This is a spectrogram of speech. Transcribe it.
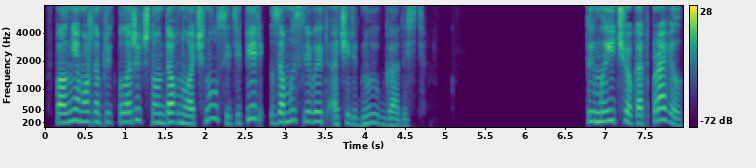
вполне можно предположить, что он давно очнулся и теперь замысливает очередную гадость. «Ты маячок отправил?»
